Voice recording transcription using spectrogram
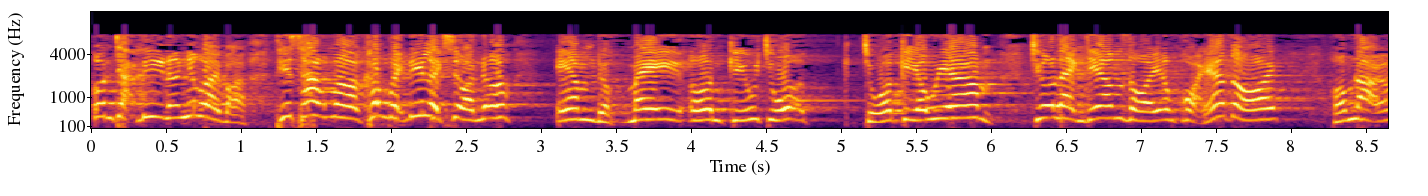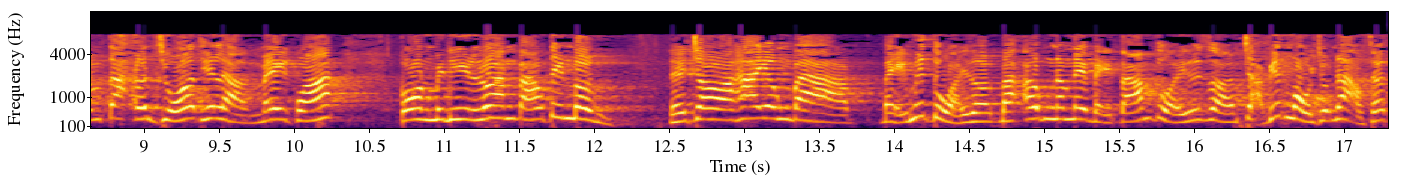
Con chả đi nữa. Những người bảo thế sao mà không phải đi lệch sườn nữa? Em được may ơn cứu chúa chúa cứu em. Chữa lành cho em rồi em khỏi hết rồi. Hôm nào em tạ ơn chúa thế là may quá con mới đi loan báo tin mừng. Để cho hai ông bà 70 tuổi rồi bà ông năm nay 78 tuổi bây giờ chả biết ngồi chỗ nào hết.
